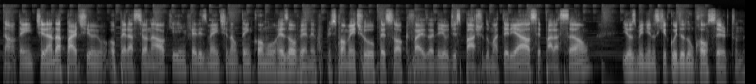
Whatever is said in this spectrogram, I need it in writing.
então, tem, tirando a parte operacional, que infelizmente não tem como resolver, né? Principalmente o pessoal que faz ali o despacho do material, separação, e os meninos que cuidam de um conserto. Né?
